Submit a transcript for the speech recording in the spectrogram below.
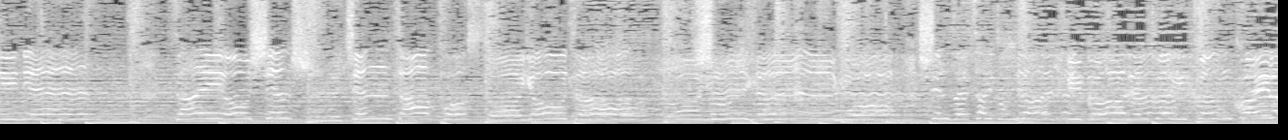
一年，在有限时间打破所有的誓言。我现在才懂得，一个人可以很快乐。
